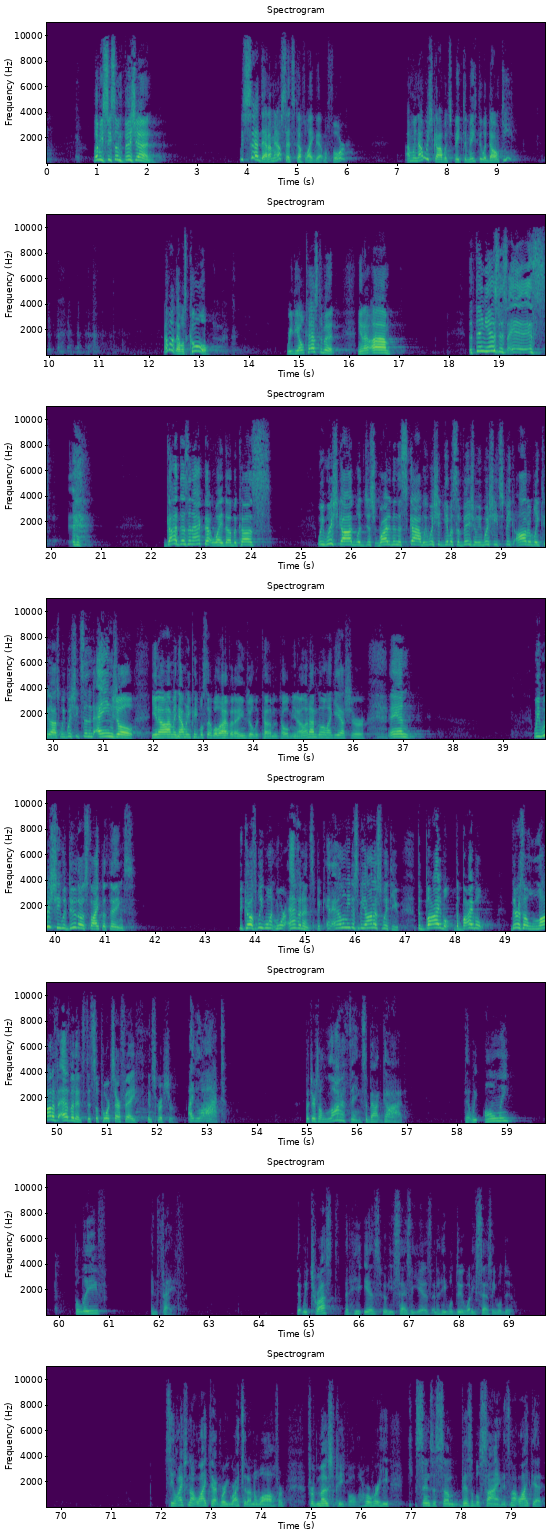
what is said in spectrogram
Let me see some vision. We said that. I mean, I've said stuff like that before. I mean, I wish God would speak to me through a donkey. I thought that was cool. Read the Old Testament. You know, um, the thing is, is, is God doesn't act that way though because we wish God would just write it in the sky. We wish He'd give us a vision. We wish He'd speak audibly to us. We wish He'd send an angel. You know, I mean, how many people said, well, I have an angel that comes and told me, you know, and I'm going like, yeah, sure. And we wish He would do those type of things because we want more evidence. And let me just be honest with you. The Bible, the Bible, there's a lot of evidence that supports our faith in Scripture. A lot. But there's a lot of things about God that we only believe in faith. That we trust that He is who He says He is and that He will do what He says He will do. See, life's not like that where he writes it on the wall for, for most people or where he sends us some visible sign. It's not like that.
